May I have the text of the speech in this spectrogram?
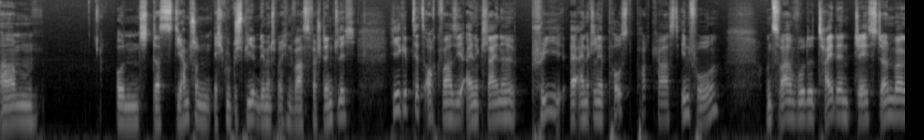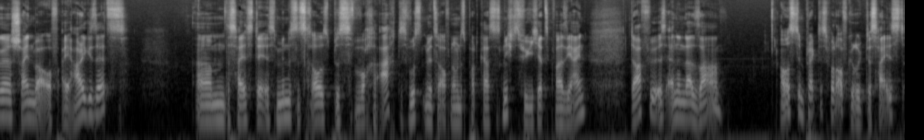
Ähm, und das, die haben schon echt gut gespielt und dementsprechend war es verständlich. Hier gibt es jetzt auch quasi eine kleine Pre, äh, eine kleine Post-Podcast-Info. Und zwar wurde Titan Jay Sternberger scheinbar auf IR gesetzt. Ähm, das heißt, der ist mindestens raus bis Woche 8. Das wussten wir zur Aufnahme des Podcasts nicht. Das füge ich jetzt quasi ein. Dafür ist Alan Lazar aus dem Practice Squad aufgerückt. Das heißt,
